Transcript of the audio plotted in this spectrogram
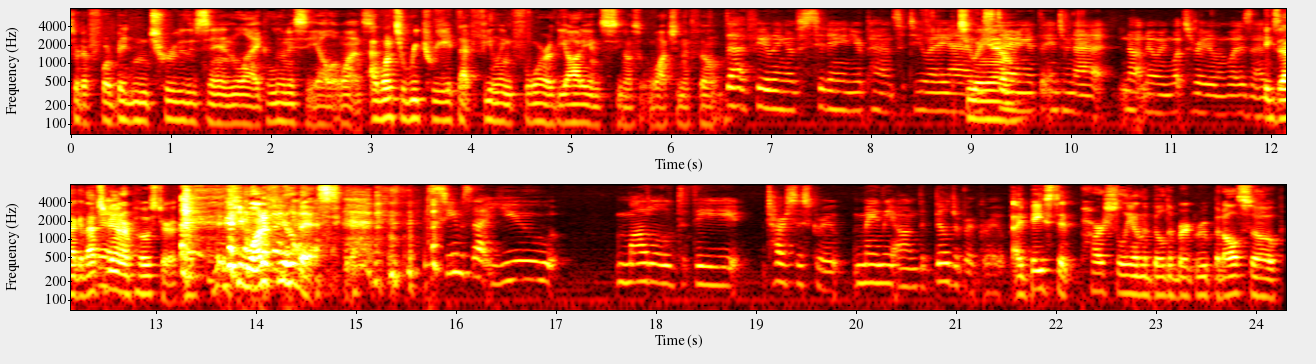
sort of forbidden truths and like lunacy all at once. I wanted to recreate that feeling for the audience, you know, watching the film. That feeling of sitting in your pants at 2 a.m., 2 a.m.. staring at the internet, not knowing what's real and what isn't. Exactly, that should be on our poster. if you want to feel this. It seems that you modeled the Tarsus group mainly on the Bilderberg group. I based it partially on the Bilderberg group, but also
